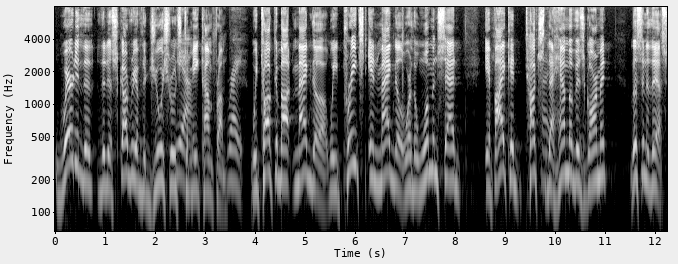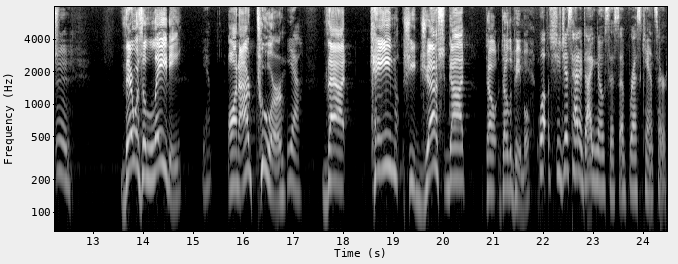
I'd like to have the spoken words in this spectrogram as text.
where did the, the discovery of the Jewish roots to me come from? Right. We talked about Magdala. We preached in Magdala where the woman said, If I could touch the hem of his garment, listen to this. Mm. There was a lady Yep. on our tour Yeah. that came, she just got, tell, tell the people, Well, she just had a diagnosis of breast cancer.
